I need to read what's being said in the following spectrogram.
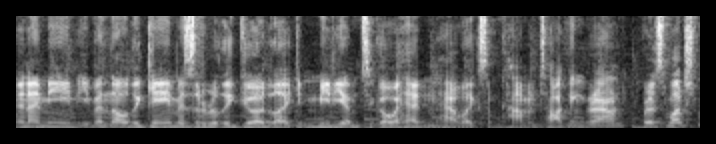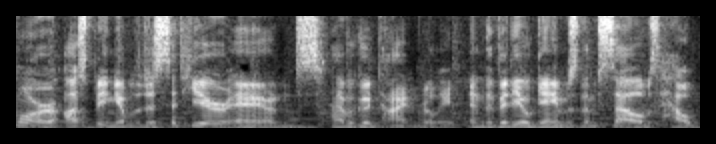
and I mean, even though the game is a really good like medium to go ahead and have like some common talking ground, but it's much more us being able to just sit here and have a good time, really. And the video games themselves help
